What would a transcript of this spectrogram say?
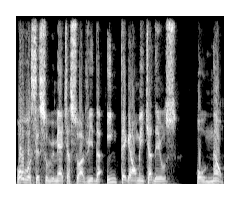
Ou você submete a sua vida integralmente a Deus, ou não.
